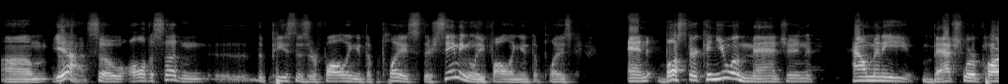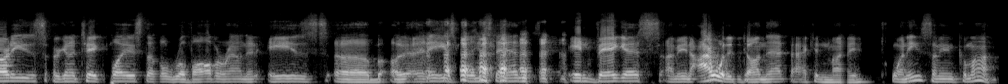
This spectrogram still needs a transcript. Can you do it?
um, yeah, so all of a sudden uh, the pieces are falling into place. They're seemingly falling into place. And Buster, can you imagine how many bachelor parties are going to take place that'll revolve around an A's uh, an A's homestand in Vegas? I mean, I would have done that back in my twenties. I mean, come on.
